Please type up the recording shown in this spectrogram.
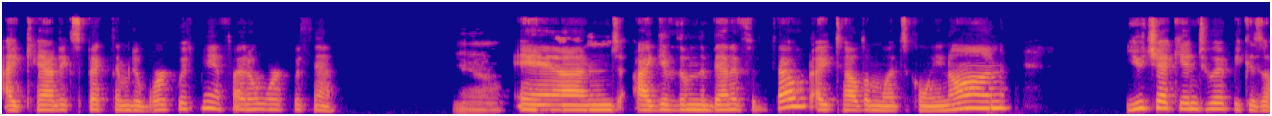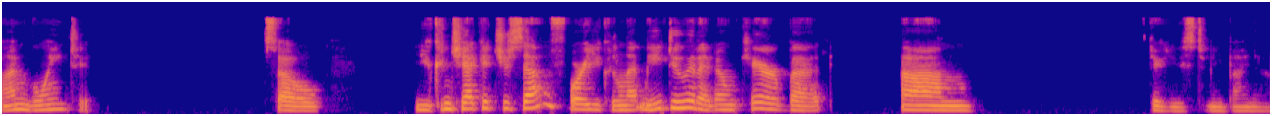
I can't expect them to work with me if I don't work with them Yeah. and I give them the benefit of the doubt. I tell them what's going on. You check into it because I'm going to. So you can check it yourself or you can let me do it. I don't care, but um they're used to me by now.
